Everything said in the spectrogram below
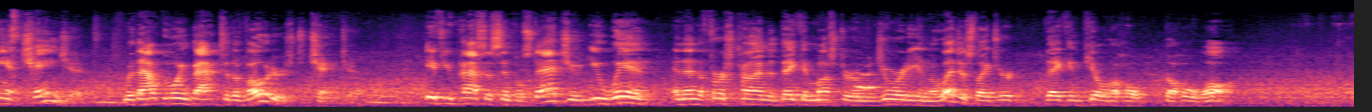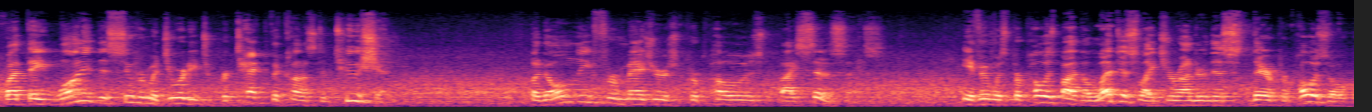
can't change it without going back to the voters to change it. If you pass a simple statute, you win, and then the first time that they can muster a majority in the legislature, they can kill the whole, the whole law. But they wanted this supermajority to protect the Constitution, but only for measures proposed by citizens. If it was proposed by the legislature under this, their proposal,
